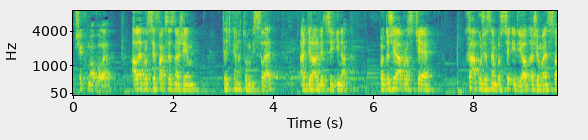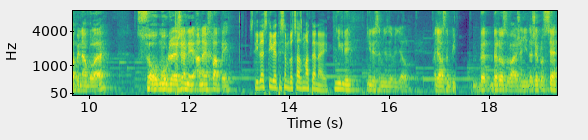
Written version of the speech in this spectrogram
všechno, vole. Ale prostě fakt se snažím teďka na to myslet a dělat věci jinak. Protože já prostě chápu, že jsem prostě idiot a že moje slabina, vole, jsou moudré ženy a ne chlapy. Z téhle věty jsem docela zmatený. Nikdy, nikdy jsem nic neviděl. A dělal jsem pí. Ber, ber rozvážení, takže prostě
